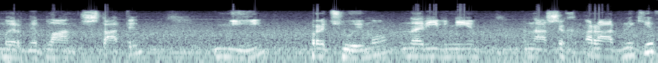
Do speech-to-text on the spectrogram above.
мирний план Штати? Ні. Працюємо на рівні наших радників,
